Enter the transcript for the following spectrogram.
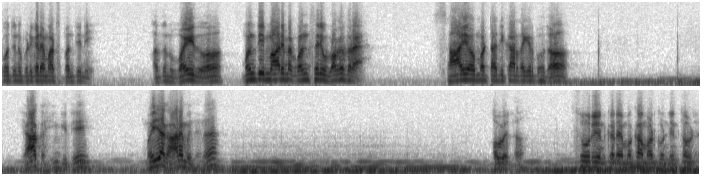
ಗೋಧಿನ ಬಿಡುಗಡೆ ಮಾಡಿಸಿ ಬಂದೀನಿ. ಅದನ್ನ ಒಯ್ದು ಮಂದಿ ಮಾರಿ ಮ್ಯಾಗ ಒಂದ್ಸರಿ ಒಗದ್ರೆ. ಸಾಯೋ ಮಟ್ಟ ಅಧಿಕಾರದಾಗಿರ್ಬೋದು ಯಾಕ ಹಿಂಗಿದೆ? ಮೈಯಾಗ ಆರಾಮಿಲ್ಲೇನ ಅವೆಲ್ಲ ಸೂರ್ಯನ ಕಡೆ ಮಕ ಮಾಡ್ಕೊಂಡು ನಿಂತವಳೆ.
